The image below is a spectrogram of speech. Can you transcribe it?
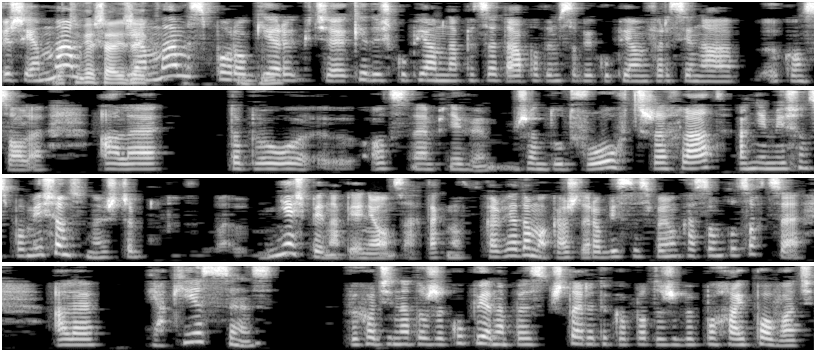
Wiesz, ja No mam, wiesz, jeżeli... ja mam sporo Mhm. gier, gdzie kiedyś kupiłam na PC, a potem sobie kupiłam wersję na y, konsolę, ale to był y, odstęp, nie wiem, rzędu dwóch, trzech lat, a nie miesiąc po miesiącu. No jeszcze nie śpię na pieniądzach, tak? No wiadomo, każdy robi ze swoją kasą to, co chce, ale jaki jest sens? Wychodzi na to, że kupię na PS4 tylko po to, żeby pohypować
